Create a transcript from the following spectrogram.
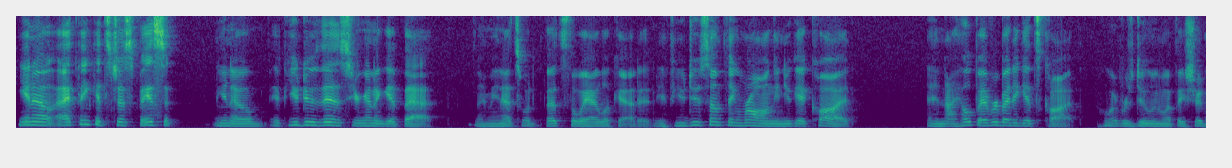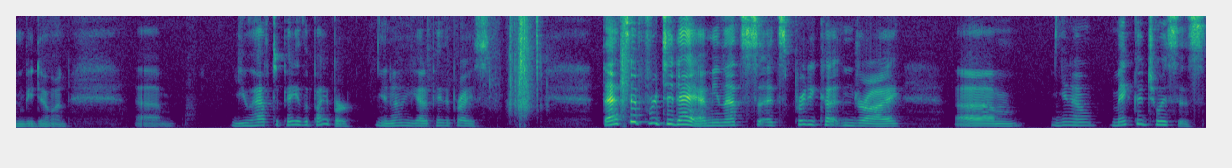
You know, I think it's just basic, you know, if you do this, you're going to get that. I mean, that's what that's the way I look at it. If you do something wrong and you get caught, and I hope everybody gets caught, whoever's doing what they shouldn't be doing, um, you have to pay the piper. You know, you got to pay the price. That's it for today. I mean, that's it's pretty cut and dry. Um, you know, make good choices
